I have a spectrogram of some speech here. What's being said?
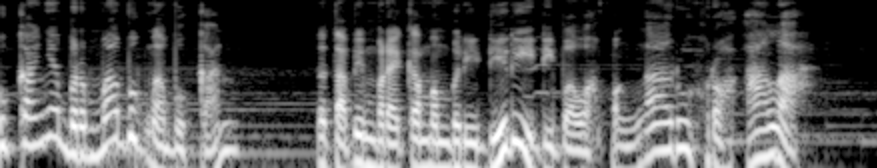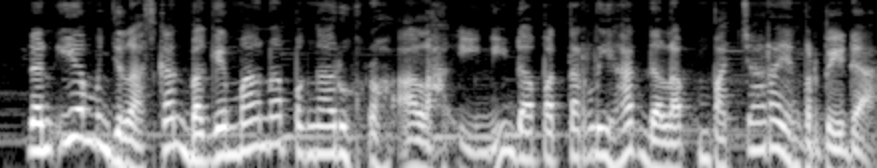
Bukannya bermabuk-mabukan, tetapi mereka memberi diri di bawah pengaruh roh Allah. Dan ia menjelaskan bagaimana pengaruh roh Allah ini dapat terlihat dalam empat cara yang berbeda.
